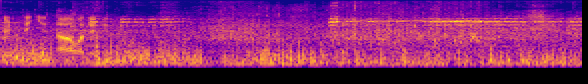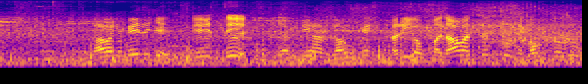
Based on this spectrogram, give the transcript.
ફિટ થઈ ગયા. આવા દે જવાનું કઈ જગ્યાએ એ તે. ત્યાં જવું કે? હરિઓમ બધાવા જ તું ને કહું તો શું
